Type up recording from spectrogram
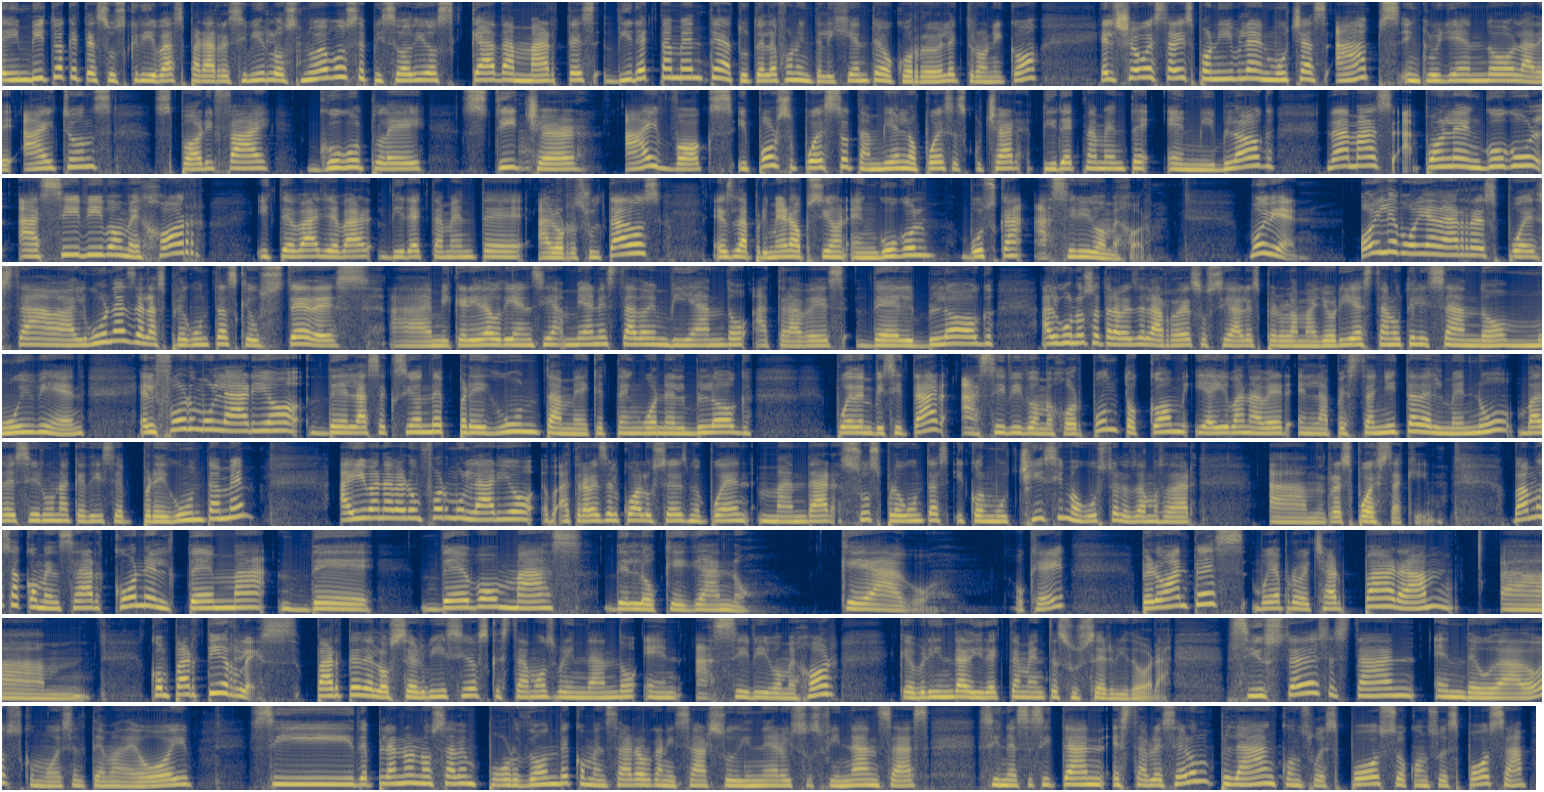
Te invito a que te suscribas para recibir los nuevos episodios cada martes directamente a tu teléfono inteligente o correo electrónico. El show está disponible en muchas apps, incluyendo la de iTunes, Spotify, Google Play, Stitcher, iVox y por supuesto también lo puedes escuchar directamente en mi blog. Nada más ponle en Google así vivo mejor y te va a llevar directamente a los resultados. Es la primera opción en Google. Busca Así vivo mejor. Muy bien. Hoy le voy a dar respuesta a algunas de las preguntas que ustedes, a mi querida audiencia, me han estado enviando a través del blog, algunos a través de las redes sociales, pero la mayoría están utilizando muy bien el formulario de la sección de Pregúntame que tengo en el blog. Pueden visitar asívivomejor.com y ahí van a ver en la pestañita del menú, va a decir una que dice Pregúntame. Ahí van a ver un formulario a través del cual ustedes me pueden mandar sus preguntas y con muchísimo gusto les vamos a dar respuesta aquí. Vamos a comenzar con el tema de debo más de lo que gano. ¿Qué hago? ¿Ok? Pero antes voy a aprovechar para compartirles parte de los servicios que estamos brindando en Así Vivo Mejor, que brinda directamente su servidora. Si ustedes están endeudados, como es el tema de hoy, si de plano no saben por dónde comenzar a organizar su dinero y sus finanzas, si necesitan establecer un plan con su esposo, con su esposa,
